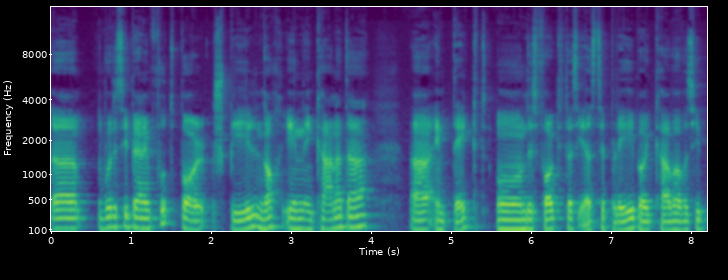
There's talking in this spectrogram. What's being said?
äh, wurde sie bei einem Footballspiel noch in, in Kanada äh, entdeckt und es folgte das erste Playboy-Cover, aber sie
